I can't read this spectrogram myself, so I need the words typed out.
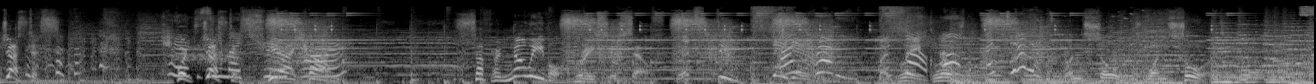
justice. Care For to my justice. Here I power? come. Suffer no evil. Brace yourself. Let's do this. Stay I'm ready. My It's blade glows. Oh, I did it. One soul is one sword.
